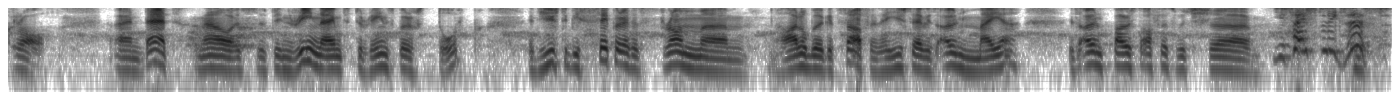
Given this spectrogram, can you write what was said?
Kraal. And that now has been renamed to Rensburgsdorp. It used to be separated from um, Heidelberg itself. And they used to have its own mayor, its own post office, which uh, You say still exists.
